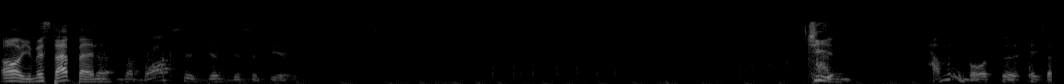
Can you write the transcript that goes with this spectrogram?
Oh, you missed that, Ben. The, the boxes just disappeared. Gee, I'm- how many bullets does it take to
